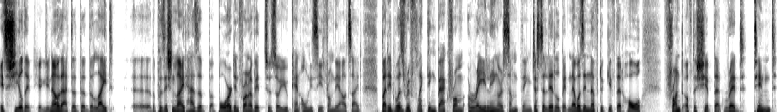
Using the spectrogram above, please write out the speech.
is shielded. You, know that the the, the light. Uh, the position light has a, a, board in front of it to, so you can only see it from the outside but it was reflecting back from a railing or something just a little bit and that was enough to give that whole front of the ship that red tint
